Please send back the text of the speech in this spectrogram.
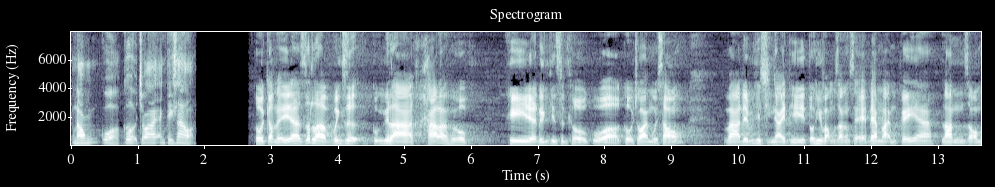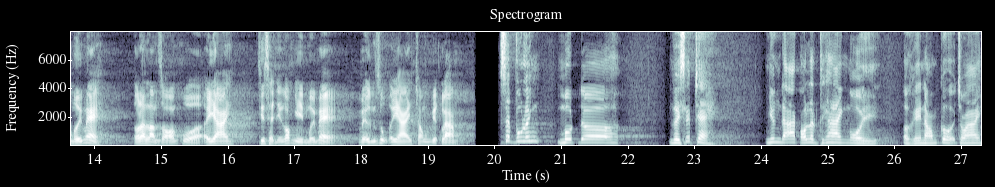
nóng của cơ hội cho ai, anh thấy sao ạ? Tôi cảm thấy rất là vinh dự cũng như là khá là hồi hộp khi đứng trên sân khấu của cơ hội cho ai mùa 6 và đến với chương trình này thì tôi hy vọng rằng sẽ đem lại một cái làn gió mới mẻ đó là làn gió của AI chia sẻ những góc nhìn mới mẻ về ứng dụng AI trong việc làm. Sếp Vũ Linh, một uh, người sếp trẻ nhưng đã có lần thứ hai ngồi ở ghế nóng cơ hội cho ai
